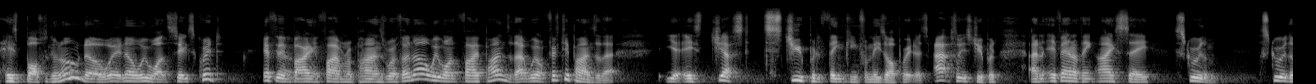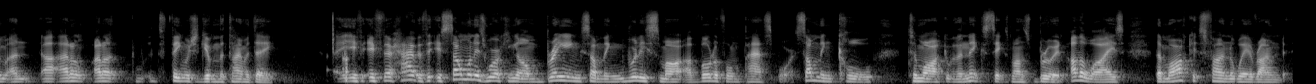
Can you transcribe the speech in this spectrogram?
his boss was going, oh no, wait, no, we want six quid. If they're buying 500 pounds worth, oh no, we want five pounds of that. We want 50 pounds of that. Yeah, it's just stupid thinking from these operators. Absolutely stupid. And if anything, I say screw them, screw them. And I don't, I don't think we should give them the time of day. If if they're ha- if, if someone is working on bringing something really smart, a Vodafone passport, something cool to market within the next six months, brilliant. Otherwise, the market's found a way around it,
